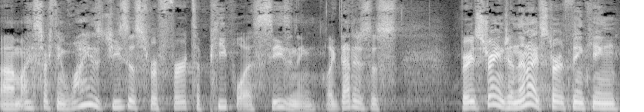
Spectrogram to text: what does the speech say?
um, I start thinking, why does Jesus refer to people as seasoning? Like, that is just very strange. And then I start thinking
